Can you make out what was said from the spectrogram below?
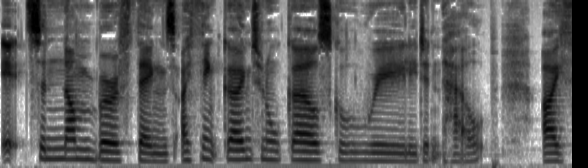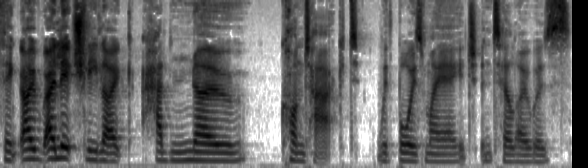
it's a number of things. I think going to an all girls school really didn't help. I think I, I literally like had no contact with boys my age until I was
